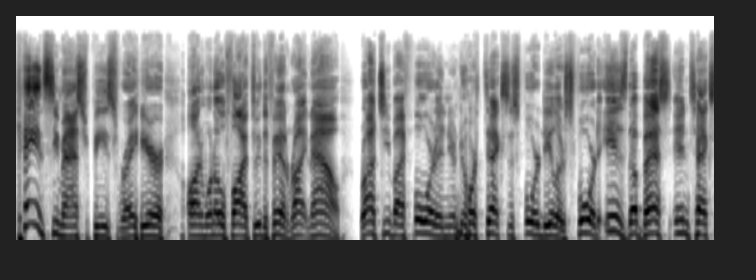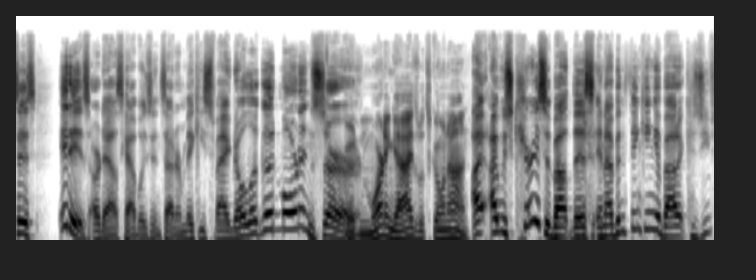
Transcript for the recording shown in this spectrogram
KNC masterpiece right here on 105 through the fan right now. Brought to you by Ford and your North Texas Ford dealers. Ford is the best in Texas. It is our Dallas Cowboys insider, Mickey Spagnola. Good morning, sir. Good morning, guys. What's going on? I, I was curious about this, and I've been thinking about it because you've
